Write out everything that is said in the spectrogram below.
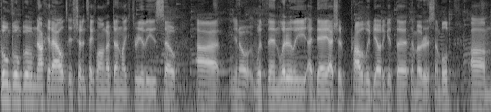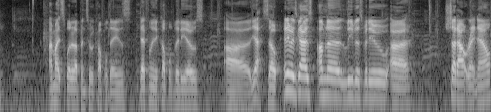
boom, boom, boom, knock it out. It shouldn't take long. I've done like three of these, so uh, you know, within literally a day, I should probably be able to get the, the motor assembled. Um, I might split it up into a couple days. Definitely a couple videos. Uh, yeah, so anyways, guys, I'm to leave this video uh, shut out right now.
